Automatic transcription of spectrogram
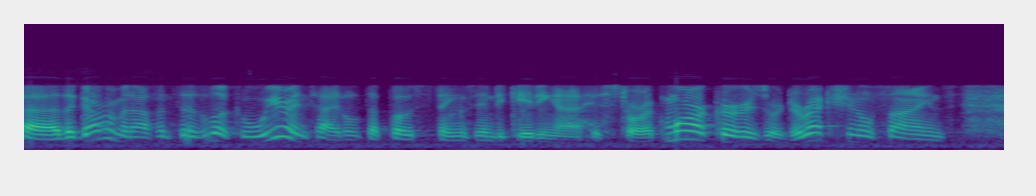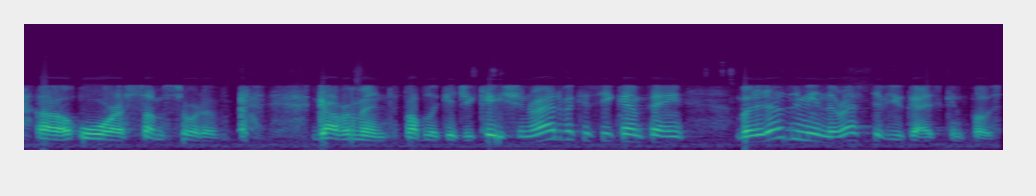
uh, the government often says, look, we're entitled to post things indicating uh, historic markers or directional signs or some sort of government public education or advocacy campaign, but it doesn't mean the rest of you guys can post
